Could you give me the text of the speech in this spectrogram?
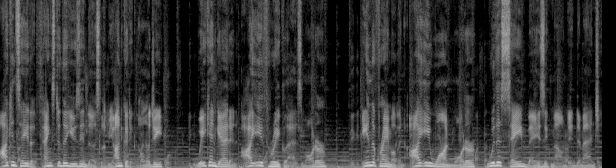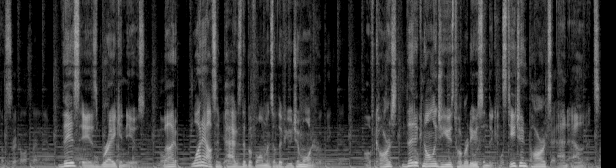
I can say that thanks to the using the Slavyanka technology, we can get an IE3 class motor in the frame of an IE1 motor with the same basic mounting dimensions. This is breaking news, but what else impacts the performance of the future motor? Of course, the technology used for producing the constituent parts and elements.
